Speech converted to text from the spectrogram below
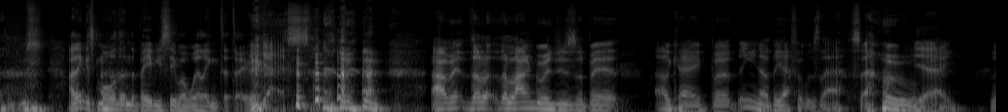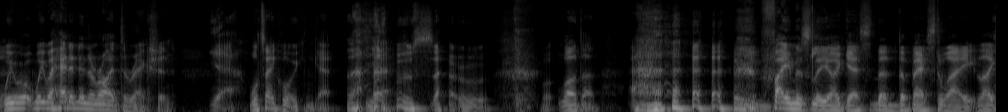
I think it's more than the BBC were willing to do. Yes. I mean, the the language is a bit okay, but you know the effort was there. So Yeah. hey, We were we were headed in the right direction. yeah, we'll take what we can get. Yeah. so well done. Famously, I guess the the best way. Like,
